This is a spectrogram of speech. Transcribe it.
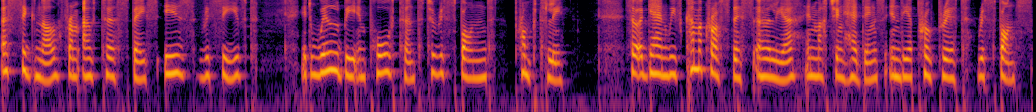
a signal from outer space is received, it will be important to respond promptly. So, again, we've come across this earlier in matching headings in the appropriate response.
